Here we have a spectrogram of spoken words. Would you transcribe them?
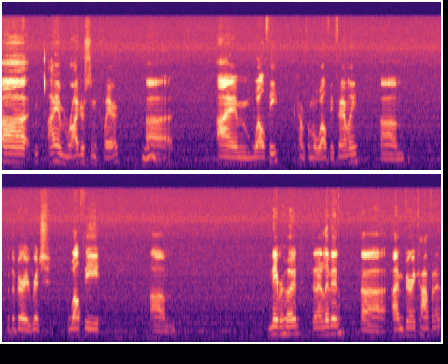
Uh, I am Roger Sinclair. Mm. Uh, I'm wealthy. I come from a wealthy family, um, with a very rich, wealthy, um, neighborhood that I live in. Uh, I'm very confident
